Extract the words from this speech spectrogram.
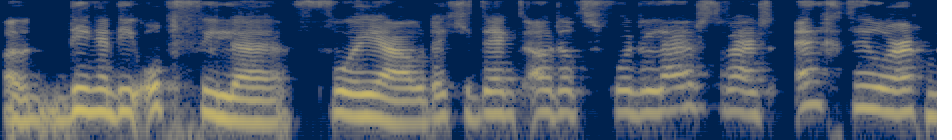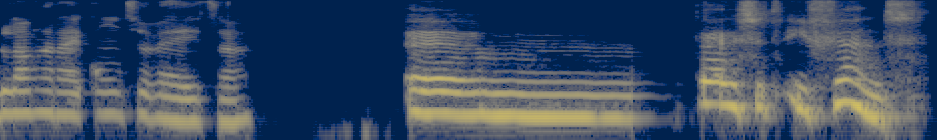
uh, dingen die opvielen voor jou? Dat je denkt, oh dat is voor de luisteraars echt heel erg belangrijk om te weten. Um, tijdens het event.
